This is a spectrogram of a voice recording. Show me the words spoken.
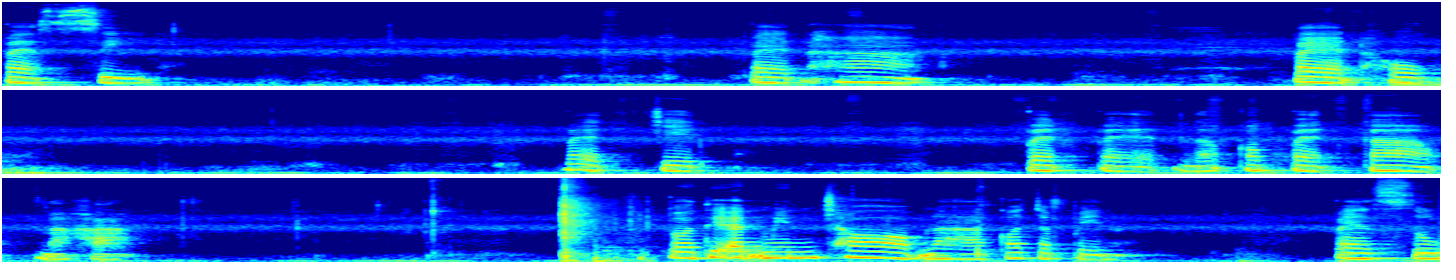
แปดสี่แปดห้าแปดหกแปดเจ็ดแปดแปดแล้วก็แปดเก้านะคะ ตัวที่แอดมินชอบนะคะก็จะเป็น แปดศู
